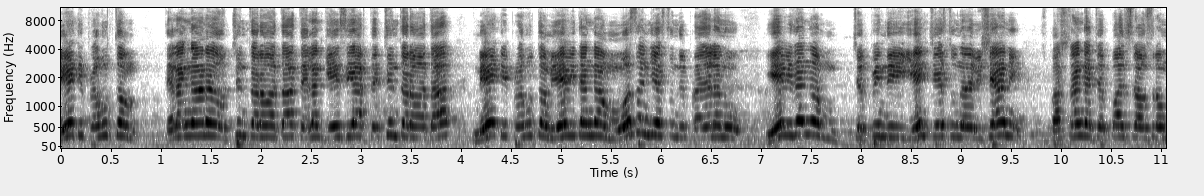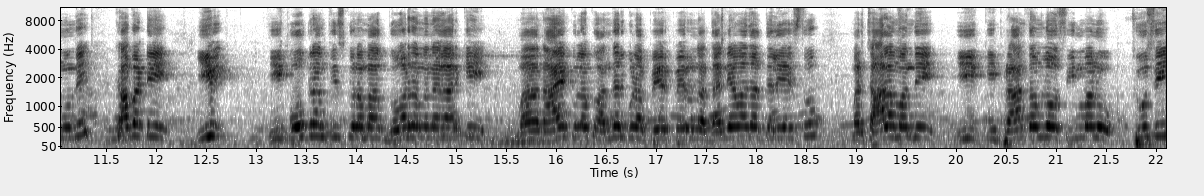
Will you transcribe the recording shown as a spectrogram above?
నేటి ప్రభుత్వం తెలంగాణ వచ్చిన తర్వాత తెలంగాణ కేసీఆర్ తెచ్చిన తర్వాత నేటి ప్రభుత్వం ఏ విధంగా మోసం చేస్తుంది ప్రజలను ఏ విధంగా చెప్పింది ఏం చేస్తుంది అనే విషయాన్ని స్పష్టంగా చెప్పాల్సిన అవసరం ఉంది. కాబట్టి ఈ ఈ ప్రోగ్రాం తీసుకున్న మా గోవర్ధన్ గారికి మా నాయకులకు అందరు కూడా పేరు పేరున్న ధన్యవాదాలు తెలియజేస్తూ మరి చాలామంది ఈ ఈ ప్రాంతంలో సినిమాను చూసి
